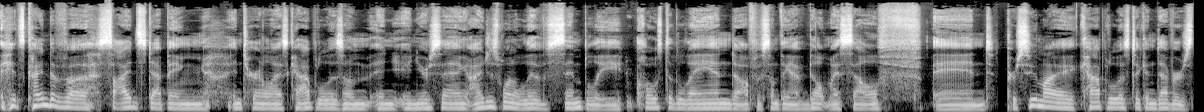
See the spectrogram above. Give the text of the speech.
it's kind of a sidestepping internalized capitalism, and, and you're saying, I just want to live simply, close to the land, off of something I've built myself, and pursue my capitalistic endeavors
